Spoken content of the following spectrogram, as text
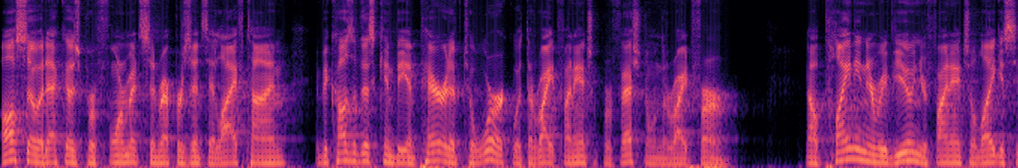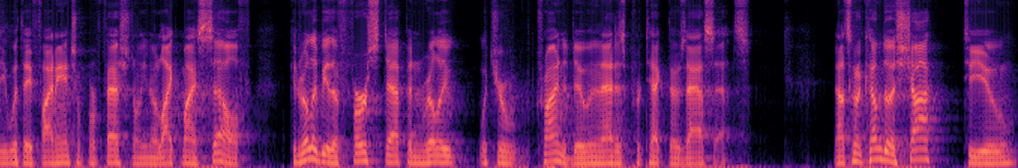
Also, it echoes performance and represents a lifetime, and because of this, can be imperative to work with the right financial professional in the right firm. Now, planning and reviewing your financial legacy with a financial professional, you know, like myself, can really be the first step in really what you're trying to do, and that is protect those assets. Now, it's going to come to a shock to you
